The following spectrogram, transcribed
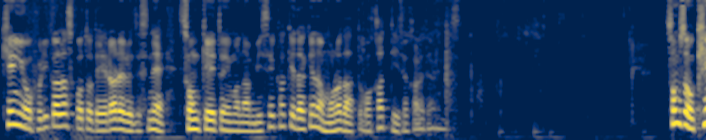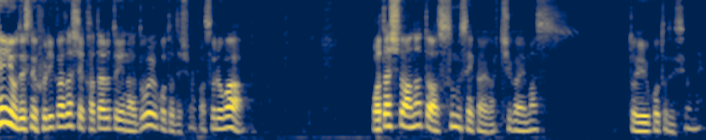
権威を振りかざすことで得られるですね、尊敬というものは見せかけだけのものだと分かっていたからであります。そもそも権威をですね、振りかざして語るというのはどういうことでしょうか？それは、私とあなたは住む世界が違います。ということですよね。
